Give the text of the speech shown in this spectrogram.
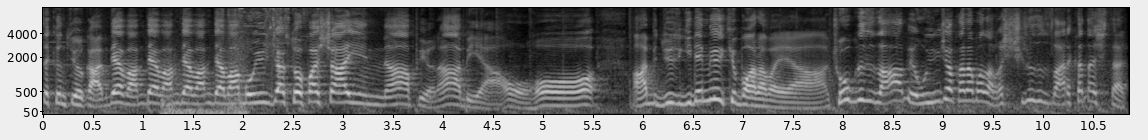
Sıkıntı yok abi. Devam devam devam devam. Oyuncak Tofaş Şahin. Ne yapıyorsun abi ya? Oho. Abi düz gidemiyor ki bu araba ya. Çok hızlı abi. Oyuncak arabalar aşırı hızlı arkadaşlar.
